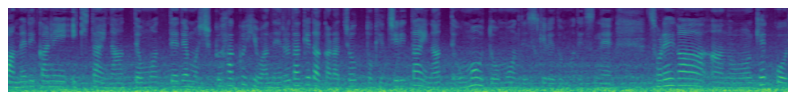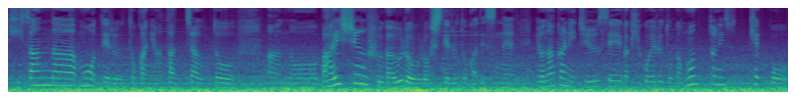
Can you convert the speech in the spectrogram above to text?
アメリカに行きたいなって思ってでも宿泊費は寝るだけだからちょっとケチりたいなって思うと思うんですけれどもですね。それがあの結構悲惨なモーテルとかに当たっちゃうとあの売春婦がうろうろしてるとかですね。夜中に銃声が聞こえるとか本当に結構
